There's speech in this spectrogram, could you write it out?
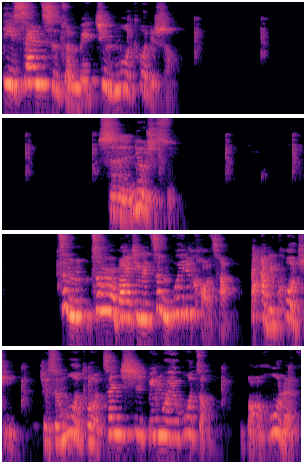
第三次准备进墨脱的时候，是六十岁，正正儿八经的正规的考察，大的课题就是墨脱珍稀濒危物种保护的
